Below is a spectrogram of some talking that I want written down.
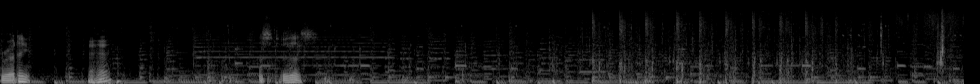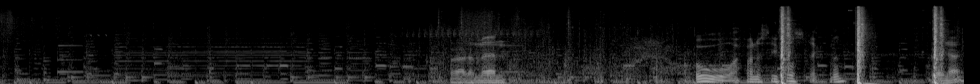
Ready? Mm-hmm. Let's do this. Alright, I'm in. Oh, I found a C4 stick, man. Very nice.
